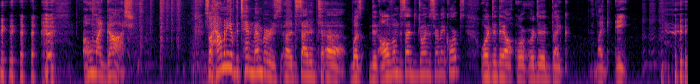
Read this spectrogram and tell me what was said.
oh my gosh. So how many of the 10 members uh, decided to uh, was did all of them decide to join the survey corps? Or did they all or or did like like 8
